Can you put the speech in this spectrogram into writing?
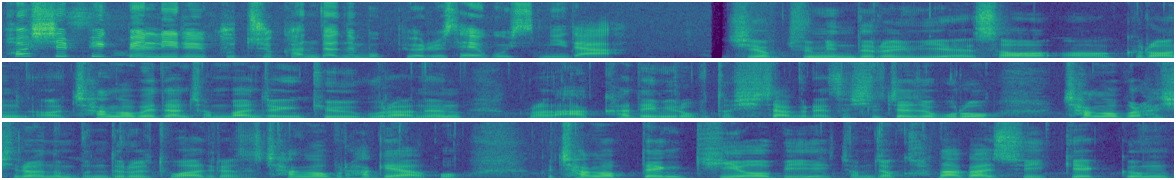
퍼시픽 밸리를 구축한다는 목표를 세우고 있습니다. 지역 주민들을 위해서 어, 그런 어, 창업에 대한 전반적인 교육을 하는 그런 아카데미로부터 시작을 해서 실제적으로 창업을 하시려는 분들을 도와드려서 창업을 하게 하고 그 창업된 기업이 점점 커나갈 수 있게끔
